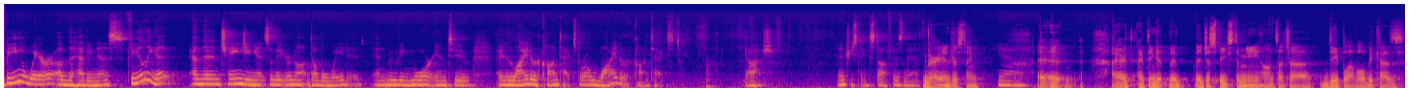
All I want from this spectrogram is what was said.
being aware of the heaviness feeling it and then changing it so that you're not double weighted and moving more into a lighter context or a wider context gosh interesting stuff isn't it Very interesting. yeah It, it, I, I- think it, it, it just speaks to me on such a deep level because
